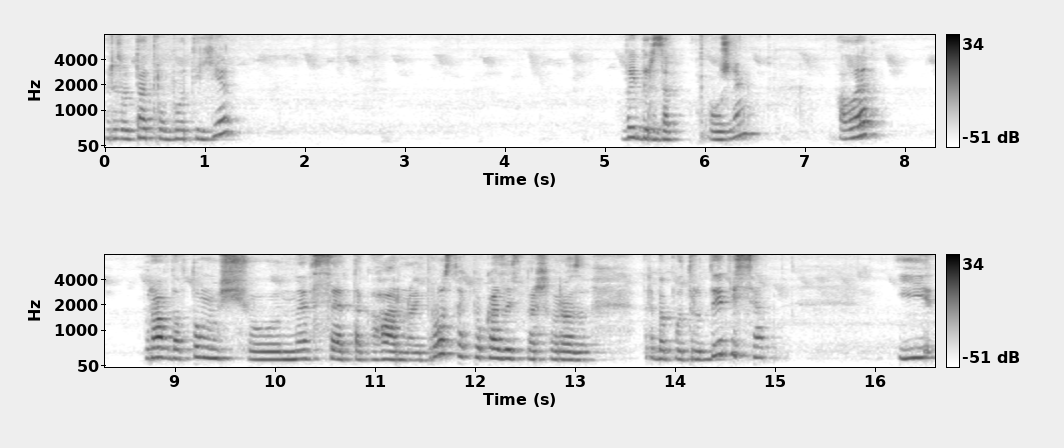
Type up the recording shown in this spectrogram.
результат роботи є. Вибір за кожним, але правда в тому, що не все так гарно і просто, як показує з першого разу. Треба потрудитися і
